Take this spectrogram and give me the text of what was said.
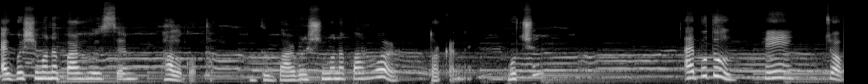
একবার সীমানা পার হয়েছেন ভালো কথা। কিন্তু বারবার সীমানা পার হওয়ার দরকার নেই বুঝছেন? আয় পুতুল। হ্যাঁ চপ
